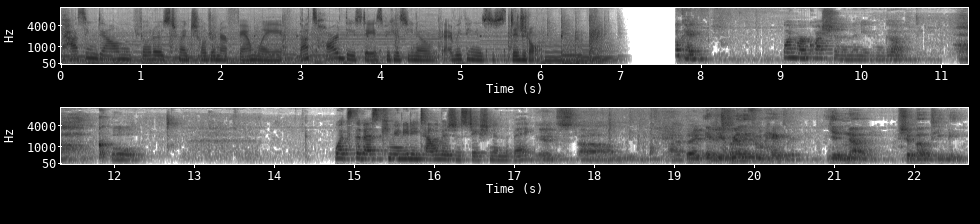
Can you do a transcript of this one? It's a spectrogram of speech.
Passing down photos to my children or family, that's hard these days because, you know, everything is just digital. Okay, one more question and then you can go. Oh, cool. What's the best community television station in the Bay? It's, um, I think If it's, you're really from Hayward, you know Chabot TV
